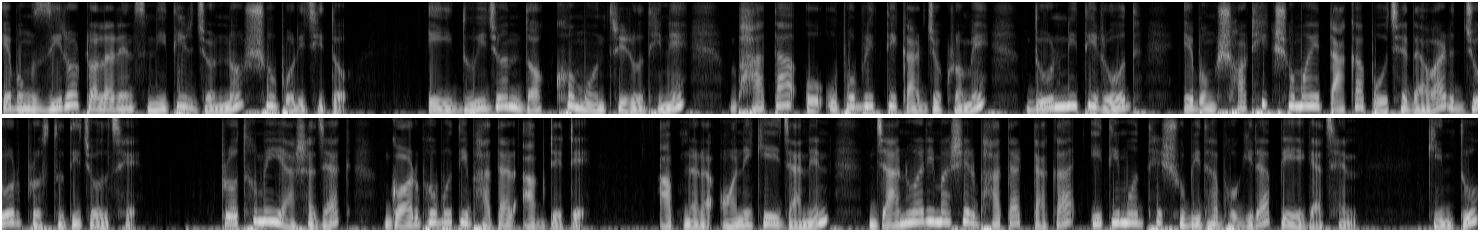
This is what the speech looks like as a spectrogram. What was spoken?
এবং জিরো টলারেন্স নীতির জন্য সুপরিচিত। এই দুইজন দক্ষ মন্ত্রীর অধীনে ভাতা ও উপবৃত্তি কার্যক্রমে দুর্নীতি রোধ এবং সঠিক সময়ে টাকা পৌঁছে দেওয়ার জোর প্রস্তুতি চলছে। প্রথমেই আসা যাক গর্ভবতী ভাতার আপডেটে। আপনারা অনেকেই জানেন, জানুয়ারি মাসের ভাতার টাকা ইতিমধ্যে সুবিধাভোগীরা পেয়ে গেছেন। কিন্তু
